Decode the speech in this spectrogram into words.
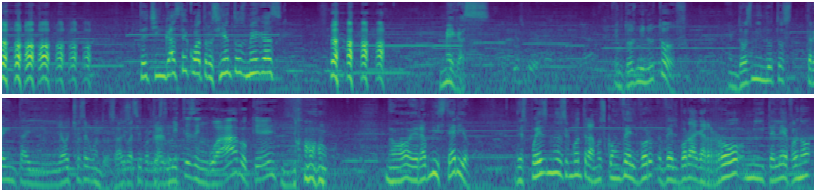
Te chingaste 400 megas. megas. En dos minutos. En 2 minutos 38 segundos, algo así por. ¿Transmites en WAV o qué? No, no, era un misterio. Después nos encontramos con Velvor. Velvor agarró mi teléfono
